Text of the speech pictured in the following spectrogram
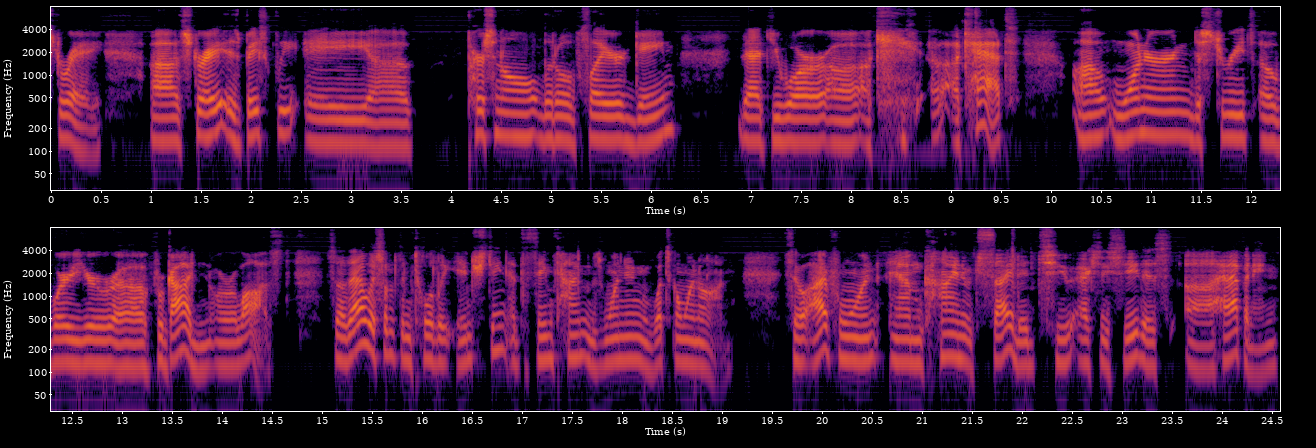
Stray. Uh, Stray is basically a uh, personal little player game that you are uh, a, ca- a cat uh, wandering the streets of where you're uh, forgotten or lost. So that was something totally interesting. At the same time, I was wondering what's going on. So I, for one, am kind of excited to actually see this uh, happening,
